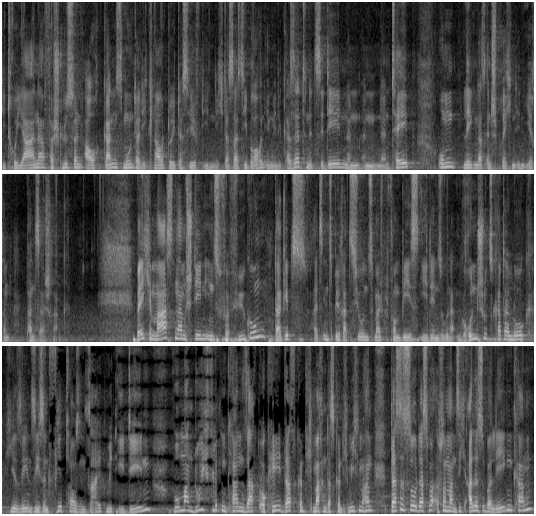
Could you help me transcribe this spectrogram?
die Trojaner verschlüsseln auch ganz munter die Cloud durch, das hilft ihnen nicht. Das heißt, sie brauchen irgendwie eine Kassette, eine CD, einen Tape und legen das entsprechend in ihren Panzerschrank. Welche Maßnahmen stehen Ihnen zur Verfügung? Da gibt es als Inspiration zum Beispiel vom BSI den sogenannten Grundschutzkatalog. Hier sehen Sie, sind 4000 Seiten mit Ideen, wo man durchflippen kann, sagt, okay, das könnte ich machen, das könnte ich nicht machen. Das ist so, dass man sich alles überlegen kann.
